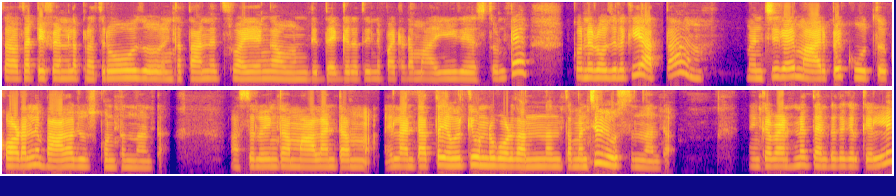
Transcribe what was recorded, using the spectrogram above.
తర్వాత టిఫిన్లో ప్రతిరోజు ఇంకా తనే స్వయంగా ఉండి దగ్గర తిని పెట్టడం అవి చేస్తుంటే కొన్ని రోజులకి అత్త మంచిగా మారిపోయి కూతు కోడల్ని బాగా చూసుకుంటుందంట. అసలు ఇంకా మా అలాంటి అమ్మ ఇలాంటి అత్త ఎవరికి ఉండకూడదు అన్నంత మంచిగా చూస్తుందంట. ఇంకా వెంటనే తండ్రి దగ్గరికి వెళ్ళి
